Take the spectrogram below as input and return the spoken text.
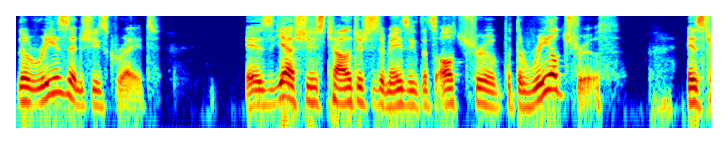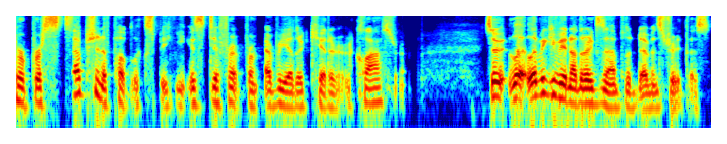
the reason she's great is yes, she's talented, she's amazing. That's all true. But the real truth is her perception of public speaking is different from every other kid in her classroom. So let, let me give you another example to demonstrate this.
